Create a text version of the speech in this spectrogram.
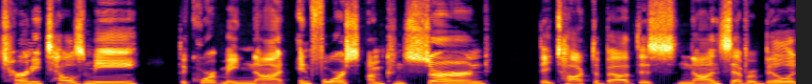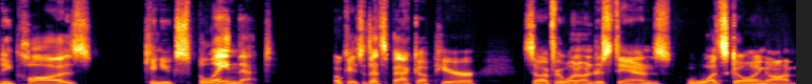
attorney tells me the court may not enforce. I'm concerned. They talked about this non severability clause. Can you explain that? Okay, so let's back up here so everyone understands what's going on.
